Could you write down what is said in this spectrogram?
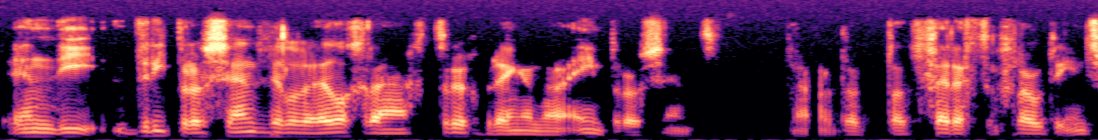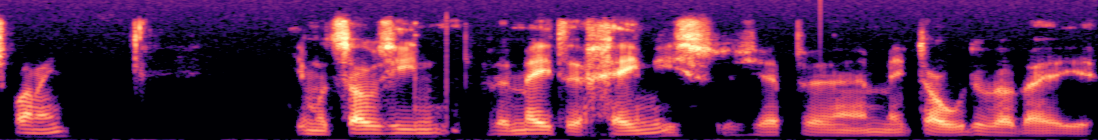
En die 3% willen we heel graag terugbrengen naar 1%. Nou, dat, dat vergt een grote inspanning. Je moet zo zien, we meten chemisch. Dus je hebt eh, een methode waarbij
